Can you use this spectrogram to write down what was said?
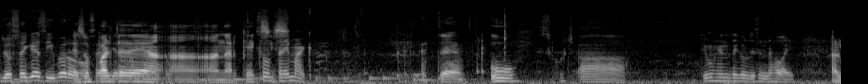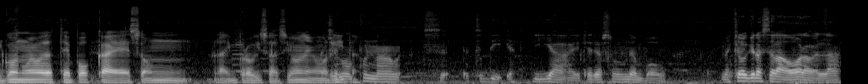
Yo sé que sí, pero. Eso no es parte de anarquexis. Este. Uh, Escucha. Ah. ¿Tú imaginas que lo dicen de Hawaii? algo nuevo de este podcast es- son las improvisaciones Che, No, ahorita. pues nada. Estos, di- estos días eh, quería hacer un dembow. No es que lo quiera hacer ahora, ¿verdad?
